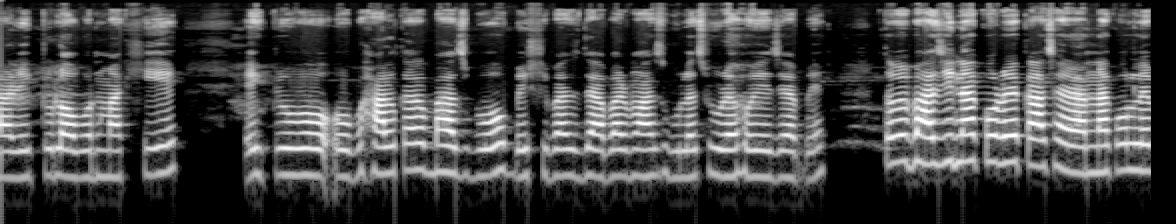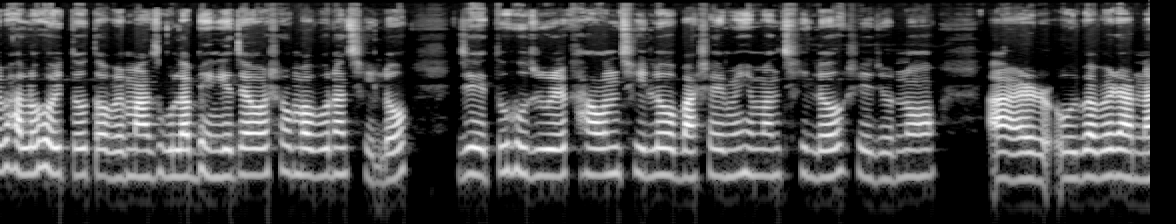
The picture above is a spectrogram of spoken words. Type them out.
আর একটু লবণ মাখিয়ে একটু হালকা ভাজবো। বেশি ভাজলে আবার মাছগুলো চূড়া হয়ে যাবে। তবে ভাজি না করে কাঁচা রান্না করলে ভালো হইতো, তবে মাছগুলা ভেঙে যাওয়ার সম্ভাবনা ছিল। যেহেতু হুজুরের খাওন ছিল, বাসায় মেহমান ছিল, সেজন্য আর ওইভাবে রান্না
